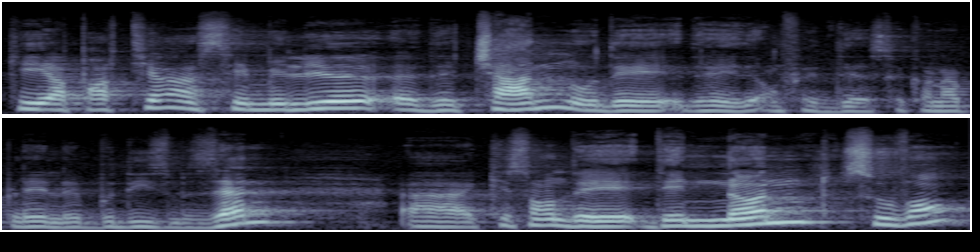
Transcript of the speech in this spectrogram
qui appartiennent à ces milieux de Chan, ou des, en fait, de ce qu'on appelait le bouddhisme zen, qui sont des nonnes souvent,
